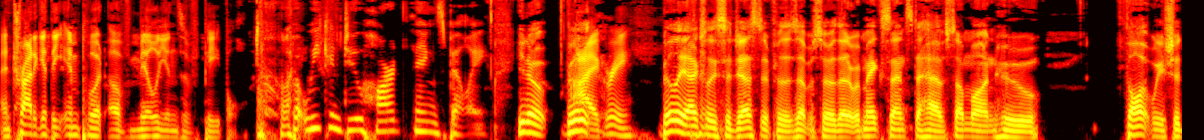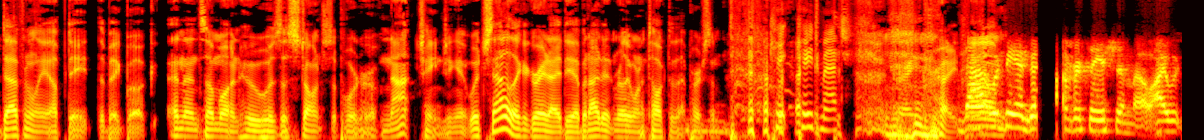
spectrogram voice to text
and try to get the input of millions of people. but we can do hard things, Billy. You know, Billy, I agree. Billy actually suggested for this episode that it would make sense to have someone who thought we should definitely update the big book, and then someone who was a staunch supporter of not changing it, which sounded like a great idea, but I didn't really want to talk to that person. C- cage match, right? right. That um, would be a good conversation, though. I would.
